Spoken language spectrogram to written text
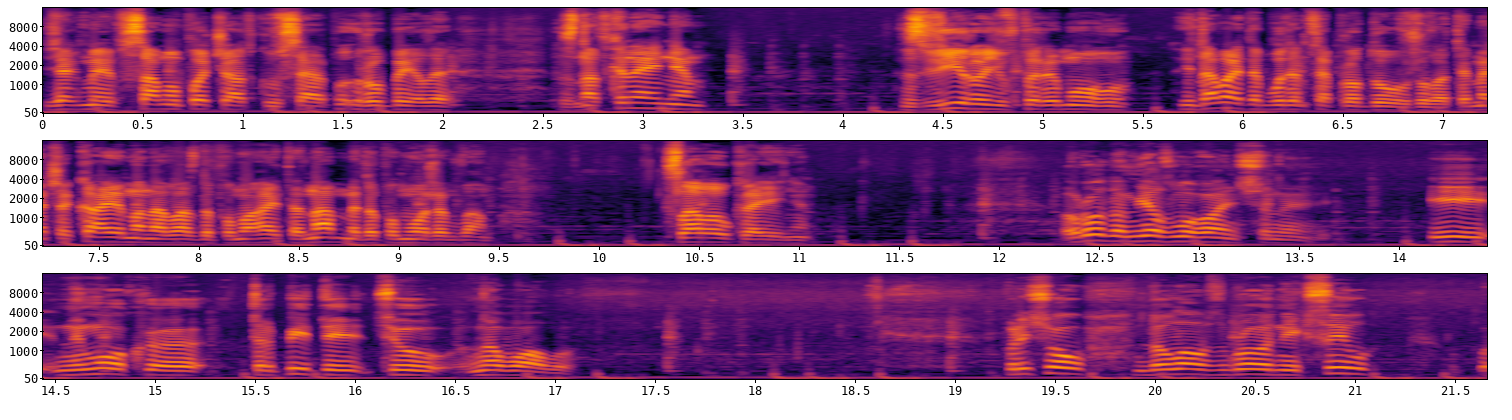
як ми в самому початку все робили з натхненням, з вірою в перемогу. І давайте будемо це продовжувати. Ми чекаємо на вас, допомагайте нам, ми допоможемо вам. Слава Україні! Родом я з Луганщини і не мог е, терпіти цю навалу. Прийшов до лав Збройних сил е,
